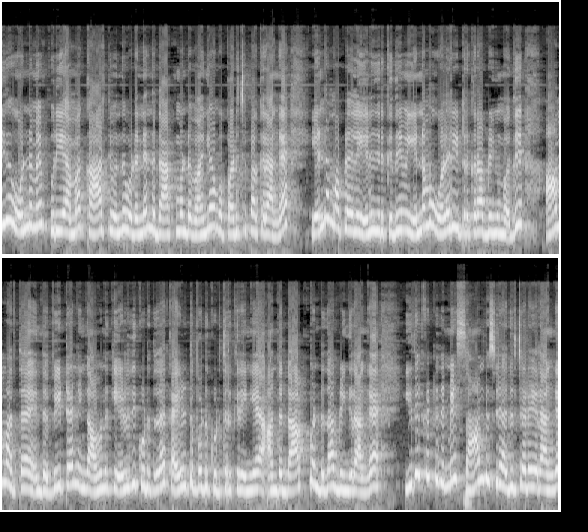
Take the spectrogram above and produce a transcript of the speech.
இது ஒன்றுமே புரியாமல் கார்த்தி வந்து உடனே அந்த டாக்குமெண்ட்டை வாங்கி அவங்க படித்து பார்க்குறாங்க என்ன மாப்பிள்ள இதில் எழுதியிருக்குது? இவன் என்னமோ உளறிட்டு இருக்கிறா அப்படிங்கும்போது ஆமாத்த இந்த வீட்டை நீங்கள் அவனுக்கு எழுதி கொடுத்ததா கையெழுத்து போட்டு கொடுத்துருக்கு கொடுத்துருக்கிறீங்க அந்த டாக்குமெண்ட் தான் அப்படிங்கிறாங்க. இது கிட்டதுமே சாமுண்டீஸ்வரி அதிர்ச்சி அடைகிறாங்க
